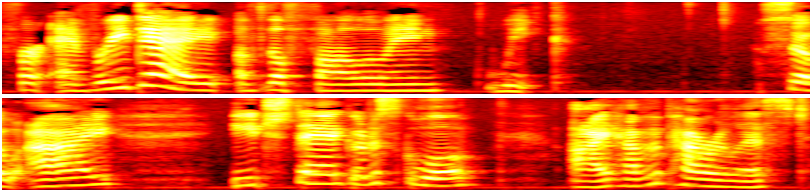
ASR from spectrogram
for every day of the following week. So I each day I go to school, I have a power list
